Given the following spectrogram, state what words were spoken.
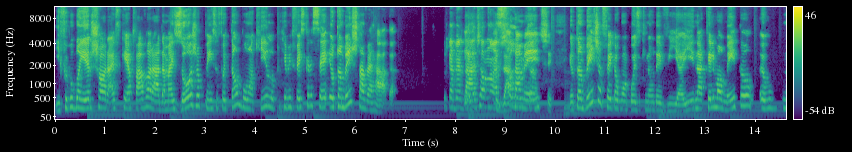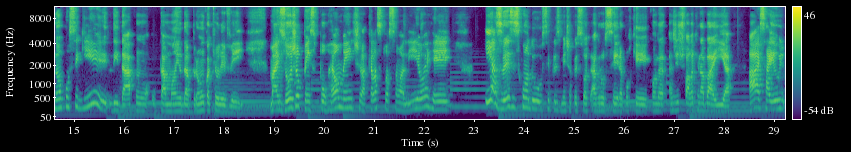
e fui pro banheiro chorar e fiquei apavorada. Mas hoje eu penso, foi tão bom aquilo porque me fez crescer. Eu também estava errada. Porque a verdade, ela não é Exatamente. Absoluta. Eu também tinha feito alguma coisa que não devia. E naquele momento eu não consegui lidar com o tamanho da bronca que eu levei. Mas hoje eu penso, pô, realmente, aquela situação ali eu errei. E às vezes, quando simplesmente a pessoa tá grosseira, porque quando a gente fala aqui na Bahia, ah, saiu,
